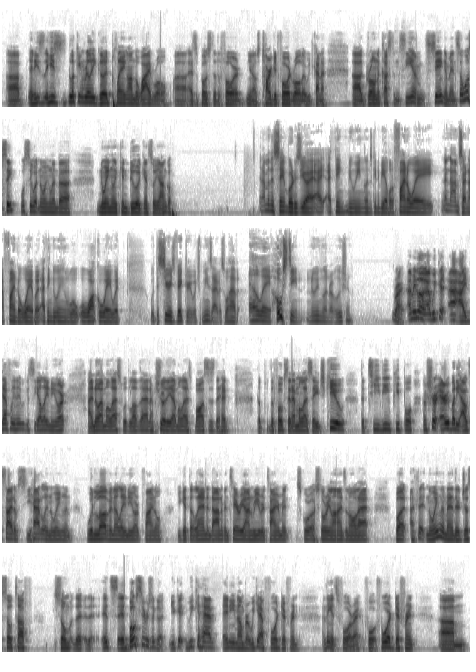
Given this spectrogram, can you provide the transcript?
Uh, and he's he's looking really good playing on the wide role uh, as opposed to the forward, you know, target forward role that we'd kind of uh, grown accustomed to see him seeing him in. So we'll see. We'll see what New England uh, New England can do against Oyongo. And I'm in the same boat as you. I, I, I think New England's going to be able to find a way. No, no, I'm sorry, not find a way, but I think New England will, will walk away with with the series victory, which means Ives will have LA hosting New England Revolution. Right. I mean, look, we could. I, I definitely think we could see LA, New York. I know MLS would love that. I'm sure the MLS bosses, the head, the the folks at MLS HQ, the TV people. I'm sure everybody outside of Seattle and New England would love an LA New York final. You get the Landon Donovan, Thierry Henry retirement score uh, storylines and all that. But I think New England, man, they're just so tough. So it's it, both series are good. You could we could have any number. We could have four different. I think it's four, right? Four four different um,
